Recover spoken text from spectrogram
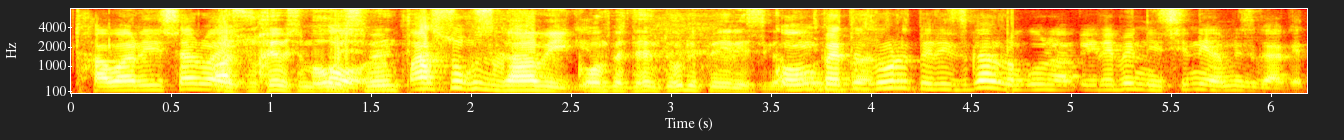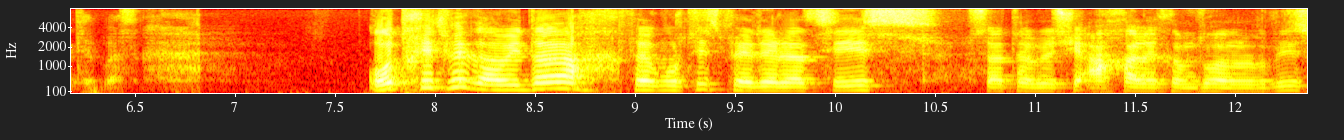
თავარი ისა რომ პასუხებს მოისმენთ. პასუხს გავიგე. კომპეტენტური პირისგან. კომპეტენტური პირისგან როგორ აპირებენ ისინი ამის გაკეთებას. 4 თვე გავიდა ფეხბურთის ფედერაციის სათავეში ახალი ხელმძღვანელობის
